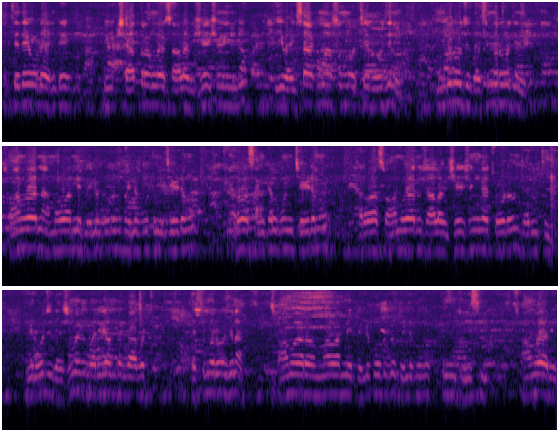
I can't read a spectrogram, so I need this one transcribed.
సత్యదేవుడు అంటే ఈ క్షేత్రంలో చాలా విశేషమైంది. ఈ వైశాఖ మాసంలో వచ్చే రోజుని ముందు రోజు దశమి రోజుని స్వామివారిని అమ్మవారిని వెలుగుడు వెలుగుతులు చేయడము తర్వాత సంకల్పం చేయడము తర్వాత స్వామివారిని చాలా విశేషంగా చూడడం జరుగుతుంది. ఈరోజు దశమికి పర్యంతం కాబట్టి దశమి రోజున స్వామివారు అమ్మవారిని పెళ్ళికొడుకు పెళ్ళికొడుకుని చేసి స్వామివారి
